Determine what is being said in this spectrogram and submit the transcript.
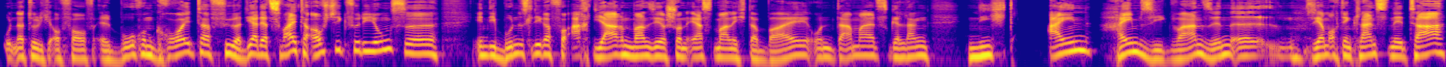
und natürlich auch VfL Bochum. Gräuter Fürth, ja, der zweite Aufstieg für die Jungs äh, in die Bundesliga. Vor acht Jahren waren sie ja schon erstmalig dabei und damals gelang nicht ein Heimsieg. Wahnsinn. Äh, Sie haben auch den kleinsten Etat.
